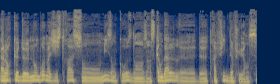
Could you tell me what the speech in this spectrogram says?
alors que de nombreux magistrats sont mis en cause dans un scandale euh, de trafic d'influence.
